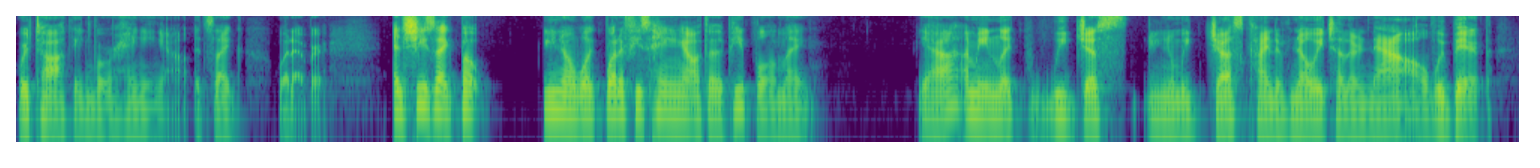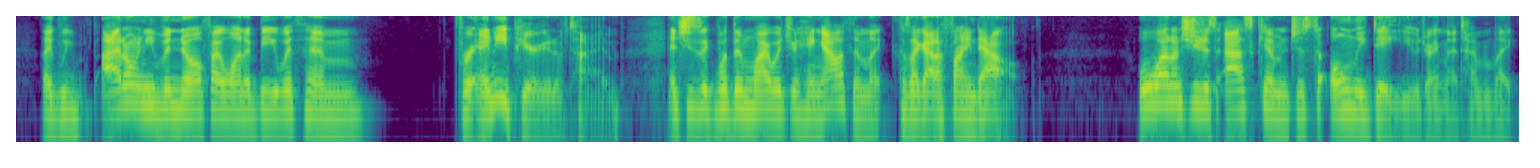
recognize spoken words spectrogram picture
We're talking, but we're hanging out. It's like whatever. And she's like, but you know, like what if he's hanging out with other people? I'm like, yeah. I mean, like we just, you know, we just kind of know each other now. We bear like we I don't even know if I want to be with him for any period of time. And she's like, well, then why would you hang out with him? Like, because I got to find out. Well, why don't you just ask him just to only date you during that time? I'm like,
